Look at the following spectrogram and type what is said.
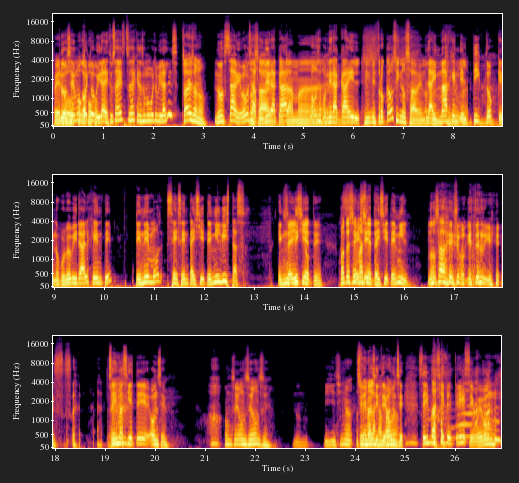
pero nos hemos poco a vuelto poco. virales. ¿Tú sabes, ¿Tú sabes que nos hemos vuelto virales? ¿Sabes o no? No sabe. Vamos No a poner sabe, acá, puta vamos a poner acá el, Nuestro caos sí no sabe, ¿no? la imagen del. TikTok que nos volvió viral, gente. Tenemos 67 mil vistas en un 6, TikTok. 7. ¿Cuánto es 6 más 7? 67 mil. No sabes por qué te ríes. 6 más 7, 11. 11, 11, 11. No, no. Y encima 6 suena más la 7, campana. 11. 6 más 7, 13, huevón.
